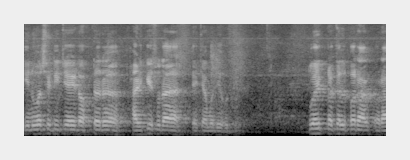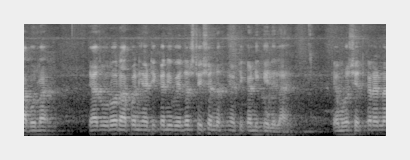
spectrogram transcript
युनिव्हर्सिटीचे डॉक्टर फाळकेसुद्धा त्याच्यामध्ये होते. तो एक प्रकल्प रा राबवला त्याचबरोबर आपण ह्या ठिकाणी वेदर स्टेशन या ठिकाणी केलेलं आहे. त्यामुळं शेतकऱ्यांना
